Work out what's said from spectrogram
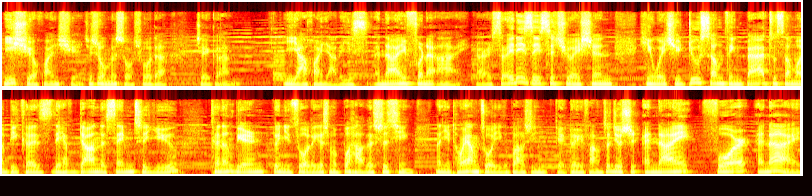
以血还血，就是我们所说的这个以牙还牙的意思。An eye for an eye. Alright, so it is a situation in which you do something bad to someone because they have done the same to you. 可能别人对你做了一个什么不好的事情，那你同样做一个不好的事情给对方，这就是 an eye for an eye，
